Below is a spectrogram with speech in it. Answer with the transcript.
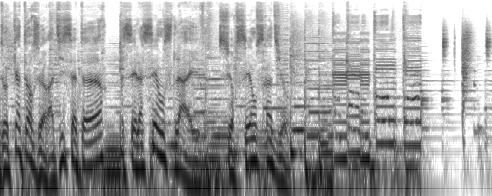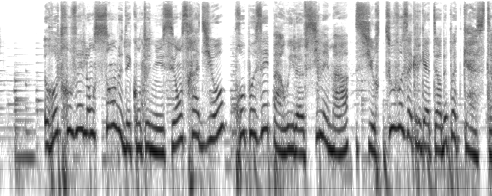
De 14h à 17h, c'est la séance live sur Séance Radio. Retrouvez l'ensemble des contenus séances radio proposés par We Love Cinéma sur tous vos agrégateurs de podcasts.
